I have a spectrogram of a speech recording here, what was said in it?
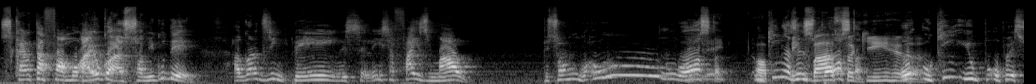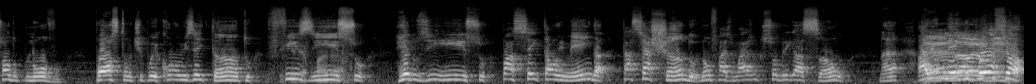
Os caras tá famoso. Ah, eu gosto, eu sou amigo dele. Agora, desempenho, excelência faz mal. O pessoal não, go- uh, não gosta. O Kim às vezes posta. aqui, hein, o, o Kim e o, o pessoal do novo postam, tipo, economizei tanto, fiz isso, reduzi isso, passei tal emenda, tá se achando, não faz mais do que sua obrigação. Né? Aí É, o nego põe assim, ó,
